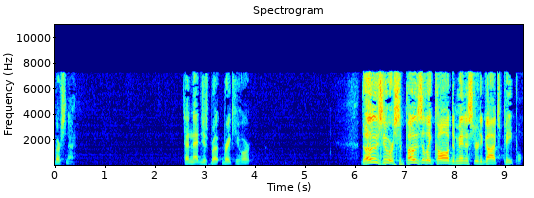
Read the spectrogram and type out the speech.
Verse 9. Doesn't that just break your heart? Those who are supposedly called to minister to God's people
